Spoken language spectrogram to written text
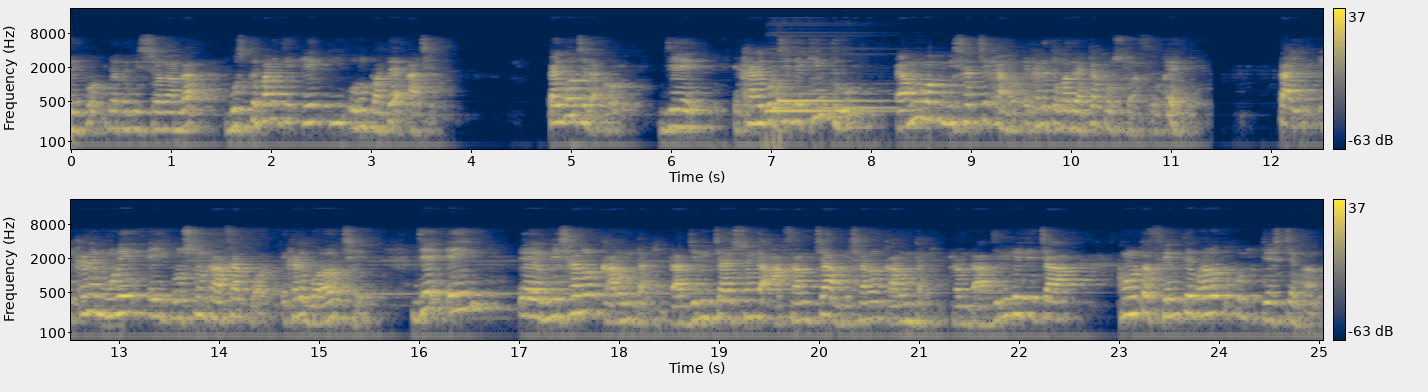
দেখব, যাতে মিশ্রণে আমরা বুঝতে পারি যে কে কি অনুপাতে আছে। তাই বলছি দেখো, যে এখানে বলছি যে কিন্তু এমন ভাবে মিশাচ্ছে কেন? এখানে তোমাদের একটা প্রশ্ন আছে ওকে তাই এখানে মনে এই প্রশ্নটা আসার পর এখানে বলা হচ্ছে যে এই মেশানোর কারণটা কি? দার্জিলিং চায়ের সঙ্গে আসাম চা মেশানোর কারণটা কি? কারণ দার্জিলিং এর যে চা কোনোটা সেন্টে ভালো তো কোনো টেস্টে ভালো।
